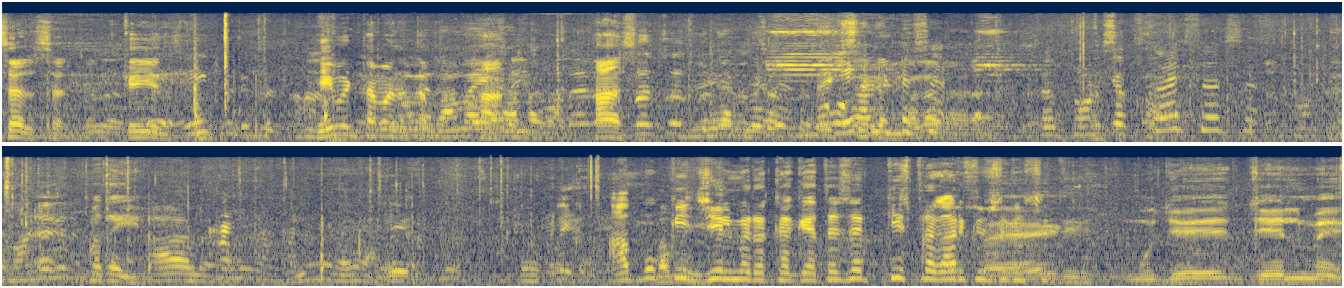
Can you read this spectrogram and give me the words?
सर सर कहिए एक मिनट थमा हाँ हाँ सर। बताइए। आपको किस जेल में रखा गया था सर? किस प्रकार की उसकी थी? मुझे जेल में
